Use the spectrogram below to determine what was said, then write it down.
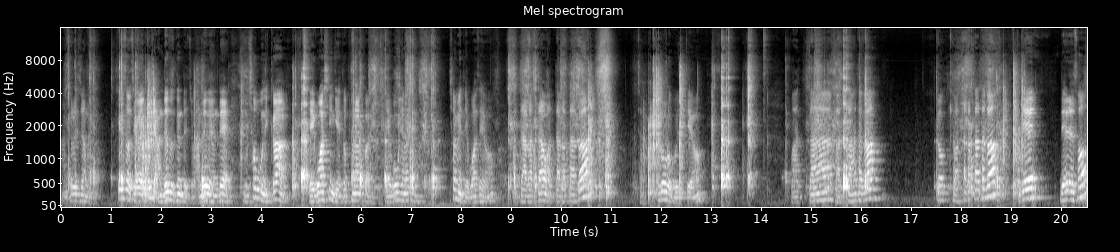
안 떨어지잖아요. 그래서 제가 굳이 안 돼도 된다죠. 안 돼도 되는데 쳐보니까 대고 하시는 게 더 편할 거예요. 대고 그냥 하세요. 처음엔 대고 하세요. 왔다 갔다 왔다 갔다가 자 슬로우로 보여줄게요. 왔다 갔다 하다가 이렇게 왔다 갔다 하다가 이제 내려서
